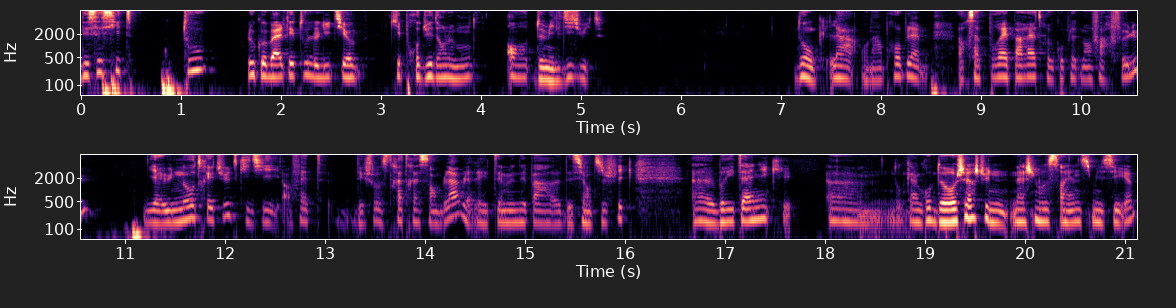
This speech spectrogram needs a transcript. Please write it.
nécessite tout le cobalt et tout le lithium qui est produit dans le monde en 2018. Donc là, on a un problème. Alors ça pourrait paraître complètement farfelu. Il y a une autre étude qui dit en fait des choses très très semblables. Elle a été menée par euh, des scientifiques euh, britanniques, euh, donc un groupe de recherche du National Science Museum.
